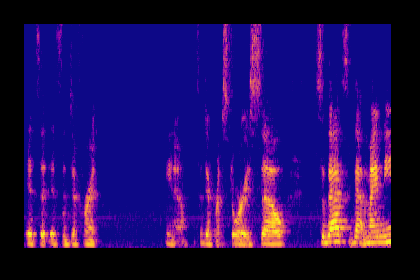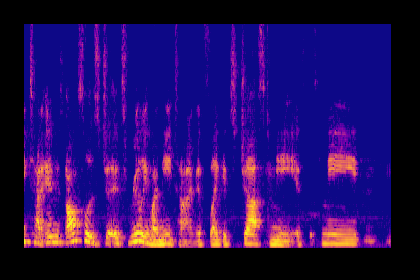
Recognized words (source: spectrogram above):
it's a it's a different, you know, it's a different story. So so that's that my me time, and it also is. it's really my me time. It's like it's just me. It's just me. Mm-hmm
